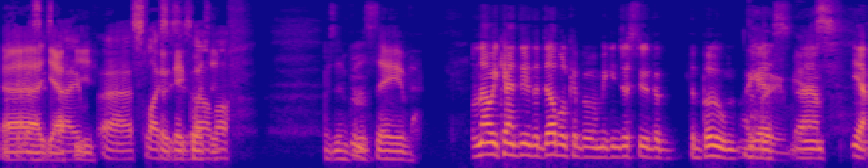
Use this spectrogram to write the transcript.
that's Uh, yeah, name, he uh, slices Okay, his arm it. off. was in for Hmm. the save. Well, now we can't do the double kaboom. We can just do the the boom, I The guess. boom, yes. Um, yeah.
